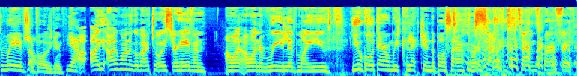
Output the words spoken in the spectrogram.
the waves. Trabolgan. Yeah. I, I want to go back to Oyster Haven. I want I want to relive my youth. You go there and we'll collect you in the bus afterwards. sounds, sounds perfect.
